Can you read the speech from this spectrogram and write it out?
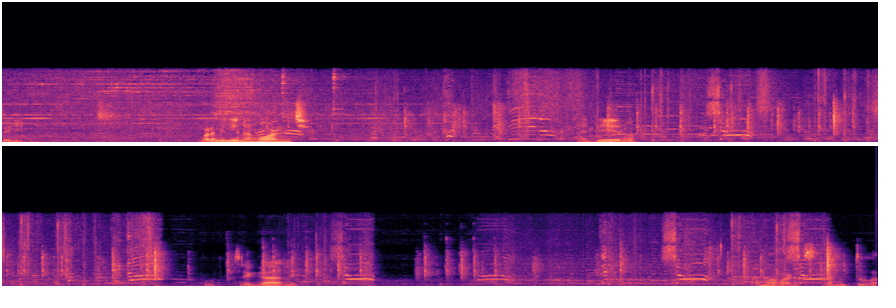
terrível. Agora menina Hornet. É Dino. Putz, é Gale. Calma, Hornet. Você tá muito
